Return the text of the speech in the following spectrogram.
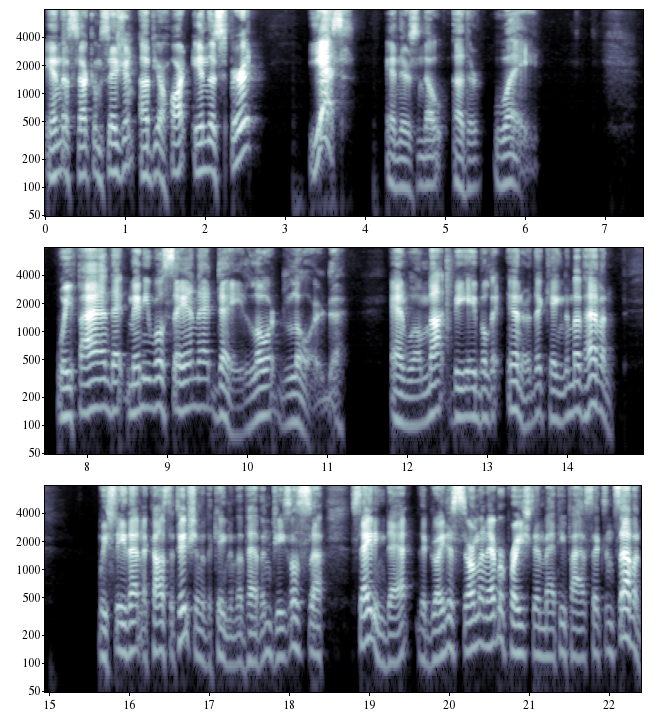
in the circumcision of your heart in the spirit? Yes, and there's no other way. We find that many will say in that day, Lord, Lord, and will not be able to enter the kingdom of heaven. We see that in the constitution of the kingdom of heaven, Jesus uh, stating that, the greatest sermon ever preached in Matthew 5, 6, and 7.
